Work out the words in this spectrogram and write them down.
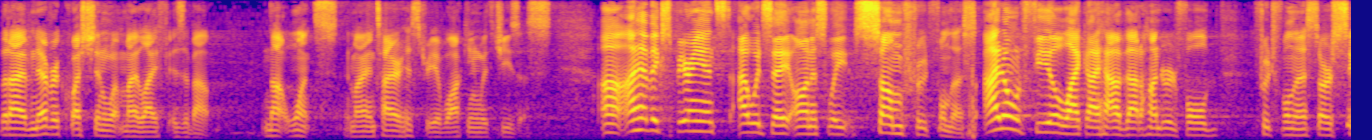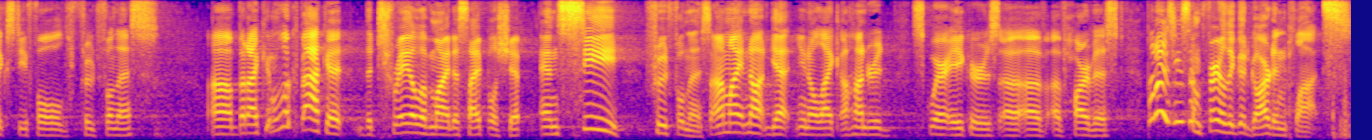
But I have never questioned what my life is about, not once in my entire history of walking with Jesus. Uh, I have experienced, I would say honestly, some fruitfulness. I don't feel like I have that hundredfold fruitfulness or 60 fold fruitfulness. Uh, but I can look back at the trail of my discipleship and see fruitfulness. I might not get, you know, like 100 square acres of, of, of harvest, but I see some fairly good garden plots.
